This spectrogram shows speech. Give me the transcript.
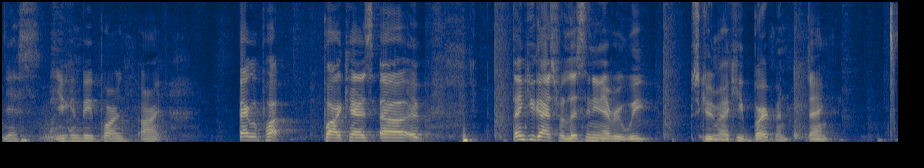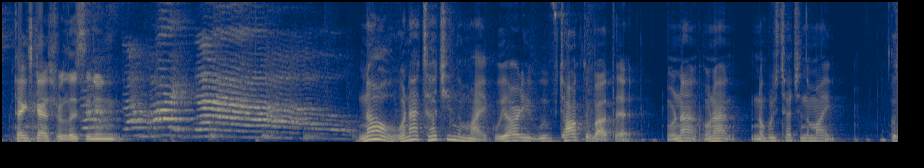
Yes, you can be part. Of, all right, back with po- podcast. Uh, thank you guys for listening every week. Excuse me, I keep burping. Dang. Thanks, guys, for listening. No, we're not touching the mic. We already we've talked about that. We're not. We're not. Nobody's touching the mic. Go,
